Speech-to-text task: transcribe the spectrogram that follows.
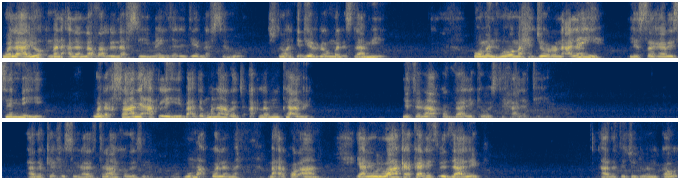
ولا يؤمن على النظر لنفسه ما يقدر يدير نفسه. شلون يدير الأمة الإسلامية؟ ومن هو محجور عليه لصغر سنه ونقصان عقله. بعد مو ناضج عقله مو كامل. لتناقض ذلك واستحالته. هذا كيف يصير؟ هذا تناقض يصير؟ مو معقولة مع القرآن. يعني والواقع كان يثبت ذلك. هذا تجدون القول.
